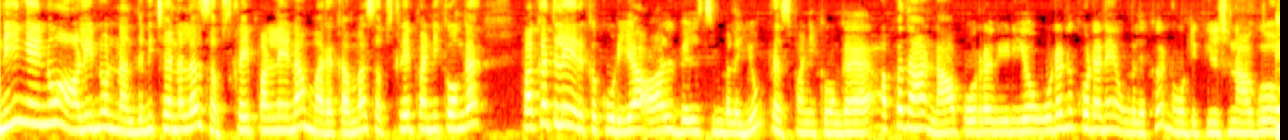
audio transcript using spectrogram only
நீங்கள் இன்னும் ஆலினும் நந்தினி சேனலை சப்ஸ்கிரைப் பண்ணலைன்னா மறக்காமல் சப்ஸ்கிரைப் பண்ணிக்கோங்க. பக்கத்தில் இருக்கக்கூடிய ஆல் பெல் சிம்பலையும் ப்ரெஸ் பண்ணிக்கோங்க. அப்போ தான் நான் போடுற வீடியோ உடனுக்குடனே உங்களுக்கு நோட்டிஃபிகேஷன் ஆகும்.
